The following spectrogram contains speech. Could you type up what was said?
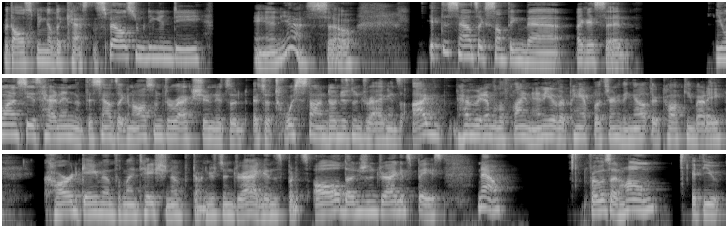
with also being able to cast the spells from D and D. And yeah, so if this sounds like something that, like I said, you want to see us head in, that this sounds like an awesome direction. It's a it's a twist on Dungeons and Dragons. I haven't been able to find any other pamphlets or anything out there talking about a card game implementation of Dungeons and Dragons, but it's all Dungeons and Dragons based. Now, for those at home, if you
